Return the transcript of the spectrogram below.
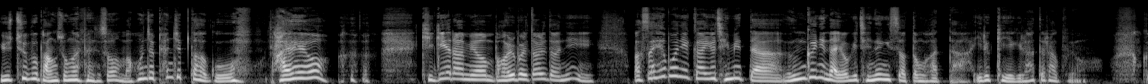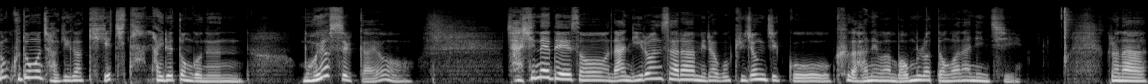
유튜브 방송하면서 막 혼자 편집도 하고 다 해요. 기계라면 벌벌 떨더니 막상 해보니까 이거 재밌다. 은근히 나 여기 재능 있었던 것 같다. 이렇게 얘기를 하더라고요. 그럼 그동안 자기가 기계치다 막 이랬던 거는 뭐였을까요? 자신에 대해서 난 이런 사람이라고 규정 짓고 그 안에만 머물렀던 건 아닌지. 그러나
